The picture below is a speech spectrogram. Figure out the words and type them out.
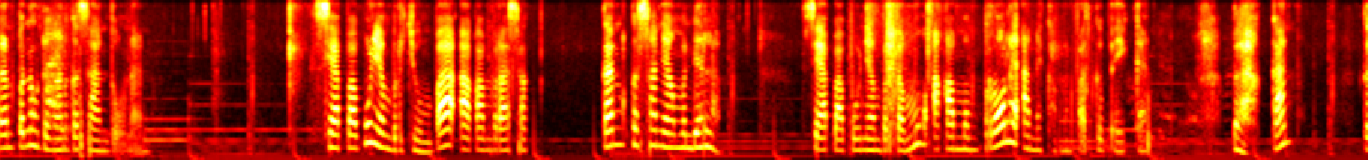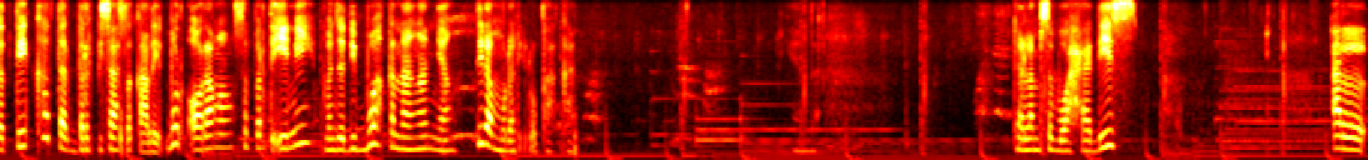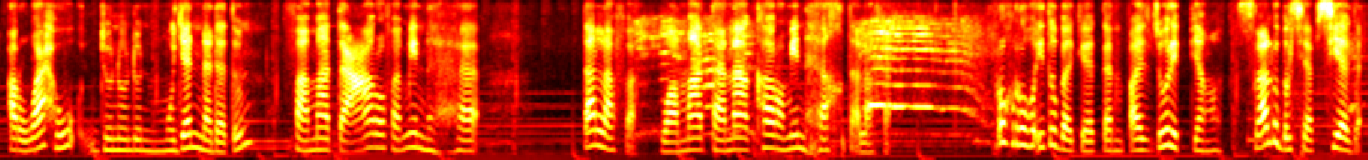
dan penuh dengan kesantunan. Siapa pun yang berjumpa akan merasakan kesan yang mendalam siapa pun yang bertemu akan memperoleh aneka manfaat kebaikan. Bahkan ketika berpisah sekalipun orang seperti ini menjadi buah kenangan yang tidak mudah dilupakan. Ya. Dalam sebuah hadis al arwahu junudun mujannadatun fama ta'arufa minha talafa wa ma tanakara minha ikhtalafa Ruh-ruh itu bagaikan prajurit yang selalu bersiap siaga.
